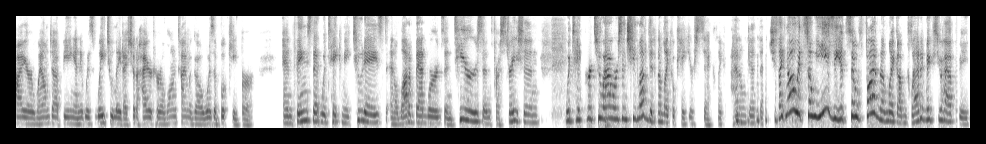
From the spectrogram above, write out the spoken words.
hire wound up being and it was way too late i should have hired her a long time ago was a bookkeeper and things that would take me two days and a lot of bad words and tears and frustration would take her two hours and she loved it. And i'm like okay you're sick. Like i don't get that. She's like no it's so easy. It's so fun. I'm like i'm glad it makes you happy.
